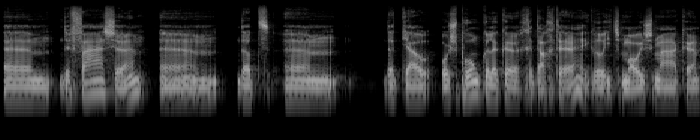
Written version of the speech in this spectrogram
ehm, de fase ehm, dat, ehm, dat jouw oorspronkelijke gedachte, hè, ik wil iets moois maken,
